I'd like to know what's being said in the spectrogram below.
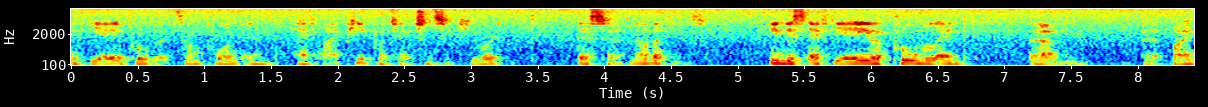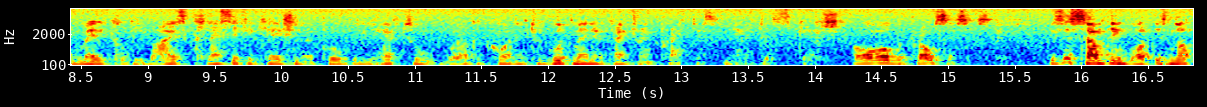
FDA approval at some point and have IP protection secured, there's certain other things. In this FDA approval and um, uh, biomedical device classification approval, you have to work according to good manufacturing practice. You have to sketch all the processes. This is something what is not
